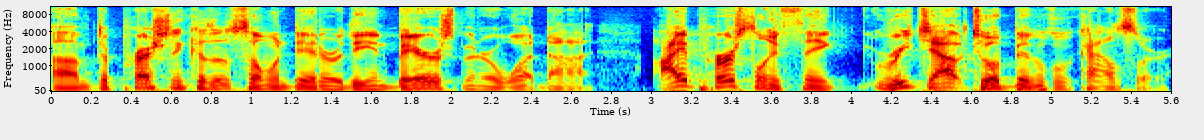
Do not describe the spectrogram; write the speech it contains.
um, depression because of someone did or the embarrassment or whatnot, I personally think reach out to a biblical counselor.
